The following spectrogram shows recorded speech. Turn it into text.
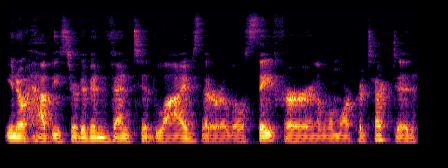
you know, have these sort of invented lives that are a little safer and a little more protected.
